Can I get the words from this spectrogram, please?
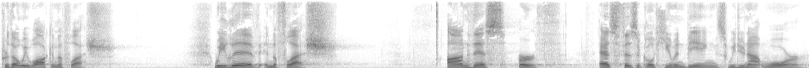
For though we walk in the flesh, We live in the flesh. On this earth, as physical human beings, we do not war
